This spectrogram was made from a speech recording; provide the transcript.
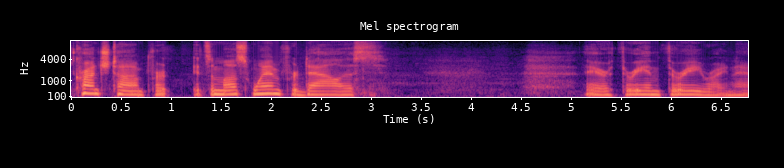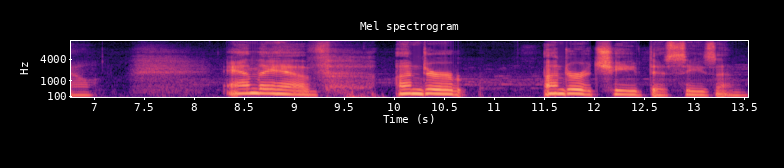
crunch time for it's a must win for Dallas. They are 3 and 3 right now. And they have under underachieved this season.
